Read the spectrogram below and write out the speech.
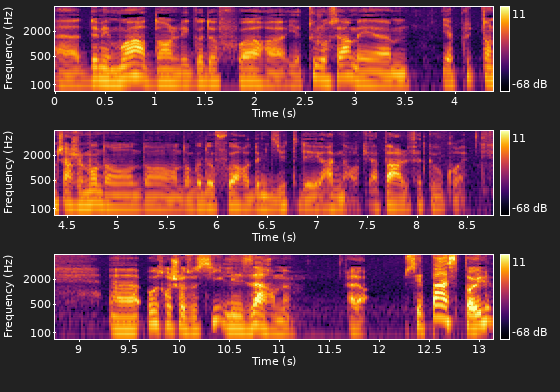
Euh, de mémoire, dans les God of War, euh, il y a toujours ça, mais il n'y a plus de temps de chargement dans, God of War 2018 et des Ragnarok, à part le fait que vous courez. autre chose aussi, les armes. Alors, c'est pas un spoil,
